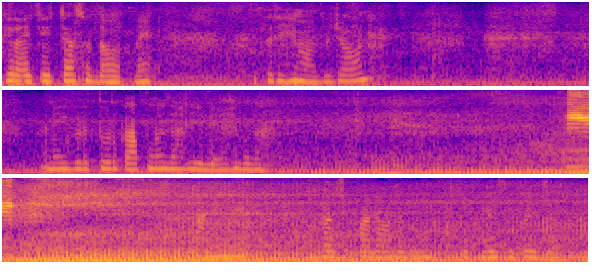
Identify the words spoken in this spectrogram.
फिरायची इच्छासुद्धा होत नाही. तर हे माझं जेवण. आणि इकडे तूर कापणं झालेली आहे बघा आणि हे भाजीपाल्यावाले बघा सकाळी सकाळी जातात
